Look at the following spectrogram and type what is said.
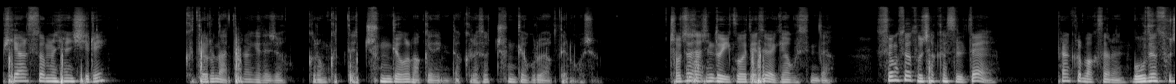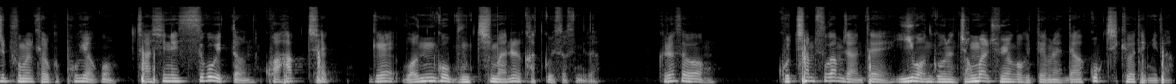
피할 수 없는 현실이 그대로 나타나게 되죠. 그럼 그때 충격을 받게 됩니다. 그래서 충격으로 요약되는 거죠. 저자 자신도 이거에 대해서 얘기하고 있습니다. 수용소에 도착했을 때 프랭클 박사는 모든 소지품을 결국 포기하고 자신이 쓰고 있던 과학책의 원고 뭉치만을 갖고 있었습니다. 그래서 고참 수감자한테 이 원고는 정말 중요한 거기 때문에 내가 꼭 지켜야 됩니다.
